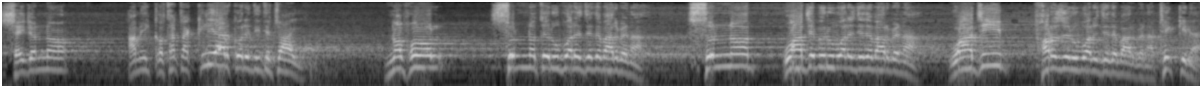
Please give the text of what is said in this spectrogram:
সেই জন্য আমি কথাটা ক্লিয়ার করে দিতে চাই। নফল সুন্নতের উপরে যেতে পারবে না। সুন্নত ওয়াজিবের উপরে যেতে পারবে না। ওয়াজিব ফরজের উপরে যেতে পারবে না। ঠিক কিনা?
